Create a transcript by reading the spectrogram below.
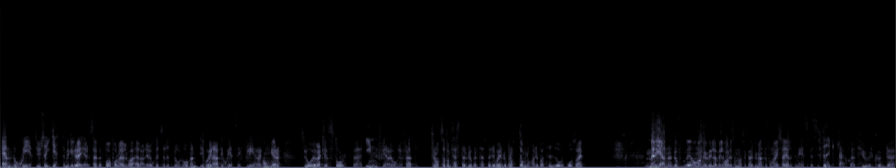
Ändå sket ju sig jättemycket grejer. Särskilt på Apollo 11, eller det sket sig lite då och då, men det var ju nära att det sket sig flera gånger. Så det var ju verkligen stolpe in flera gånger. För att trots att de testade dubbeltestade, det var ju ändå bråttom. De hade ju bara tio år på sig. Men igen, då, om man nu vill, vill ha det som någon slags argument då får man ju säga lite mer specifikt kanske att hur kunde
